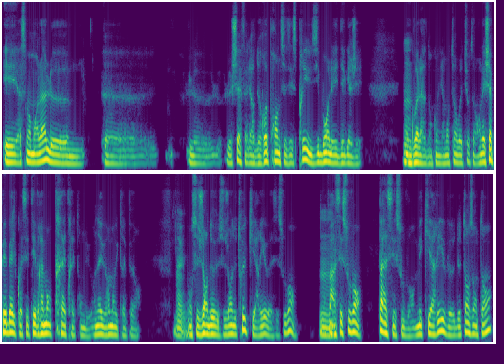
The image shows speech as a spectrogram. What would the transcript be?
et à ce moment-là, le, euh, le, chef a l'air de reprendre ses esprits. Il dit bon, allez, dégagez. Donc Mm. voilà, donc on est monté en voiture. On l'échappait belle, quoi. C'était vraiment très, très tendu. On avait vraiment eu très peur. Ouais. Bon, ce genre de, ce genre de truc qui arrive assez souvent enfin Mmh. assez souvent, pas assez souvent, mais qui arrive de temps en temps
